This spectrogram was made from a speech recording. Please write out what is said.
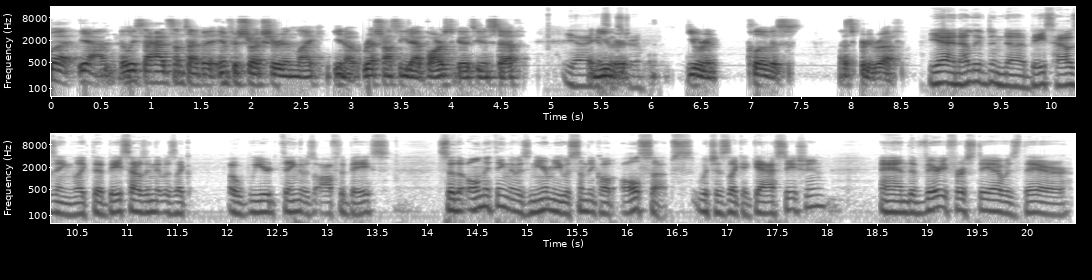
But yeah, at least I had some type of infrastructure and like you know restaurants to get at, bars to go to, and stuff. Yeah, I and guess you that's were true. you were in Clovis. That's pretty rough. Yeah, and I lived in uh, base housing, like the base housing that was like a weird thing that was off the base. So the only thing that was near me was something called Allsups, which is like a gas station. And the very first day I was there,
